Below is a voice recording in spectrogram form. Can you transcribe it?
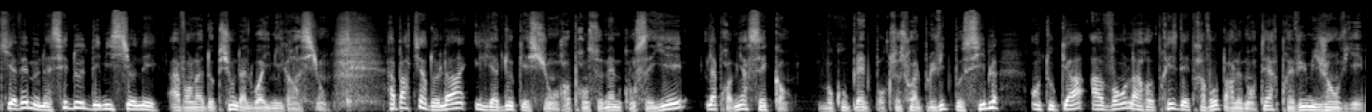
qui avaient menacé de démissionner avant l'adoption de la loi immigration. À partir de là, il y a deux questions, reprend ce même conseiller. La première, c'est quand? Beaucoup plaident pour que ce soit le plus vite possible, en tout cas avant la reprise des travaux parlementaires prévus mi-janvier.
